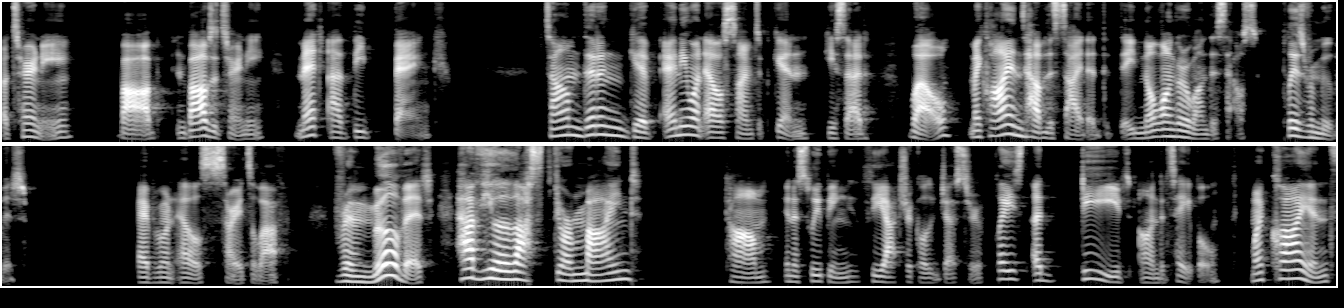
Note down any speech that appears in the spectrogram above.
attorney, Bob, and Bob's attorney, met at the bank. Tom didn't give anyone else time to begin. He said, Well, my clients have decided that they no longer want this house. Please remove it. Everyone else started to laugh. Remove it? Have you lost your mind? Tom, in a sweeping theatrical gesture, placed a deed on the table. My clients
